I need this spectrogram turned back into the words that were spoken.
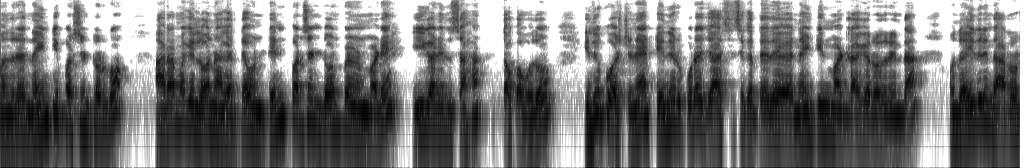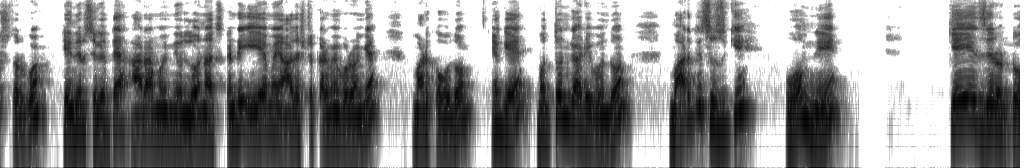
ಬಂದ್ರೆ ನೈಂಟಿ ಪರ್ಸೆಂಟ್ ವರೆಗೂ ಆರಾಮಾಗಿ ಲೋನ್ ಆಗುತ್ತೆ. ಒಂದು ಟೆನ್ ಪರ್ಸೆಂಟ್ ಡೌನ್ ಪೇಮೆಂಟ್ ಮಾಡಿ ಈ ಗಾಡಿನೂ ಸಹ ತಗೋಬಹುದು ಇದಕ್ಕೂ ಅಷ್ಟೇ ಟೆನ್ಯೂರ್ ಕೂಡ ಜಾಸ್ತಿ ಸಿಗುತ್ತೆ. ನೈನ್ಟೀನ್ ಮಾಡಲಾಗಿರೋದ್ರಿಂದ ಒಂದು ಐದರಿಂದ ಆರು ವರ್ಷದವರೆಗೂ ಟೆನ್ಯೂರ್ ಸಿಗುತ್ತೆ. ಆರಾಮಾಗಿ ನೀವು ಲೋನ್ ಹಾಕ್ಸ್ಕೊಂಡು ಇ ಎಂ ಐ ಆದಷ್ಟು ಕಡಿಮೆ ಬರುವಂಗೆ ಮಾಡ್ಕೋಬಹುದು ಹೀಗೆ ಮತ್ತೊಂದು ಗಾಡಿ ಬಂದು Maruti Suzuki Omni K A zero two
